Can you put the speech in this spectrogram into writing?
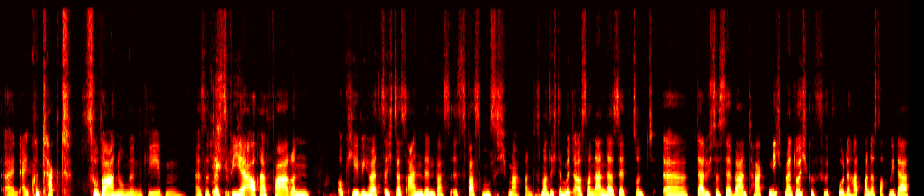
ein, ein Kontakt zu Warnungen geben. Also, dass wir auch erfahren, okay, wie hört sich das an, wenn was ist? Was muss ich machen? Dass man sich damit auseinandersetzt. Und äh, dadurch, dass der Warntag nicht mehr durchgeführt wurde, hat man das auch wieder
